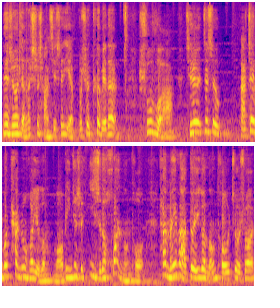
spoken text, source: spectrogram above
那时候整个市场其实也不是特别的舒服啊。其实这是。啊，这波碳中和有个毛病，就是一直的换龙头，它没法对一个龙头就是说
